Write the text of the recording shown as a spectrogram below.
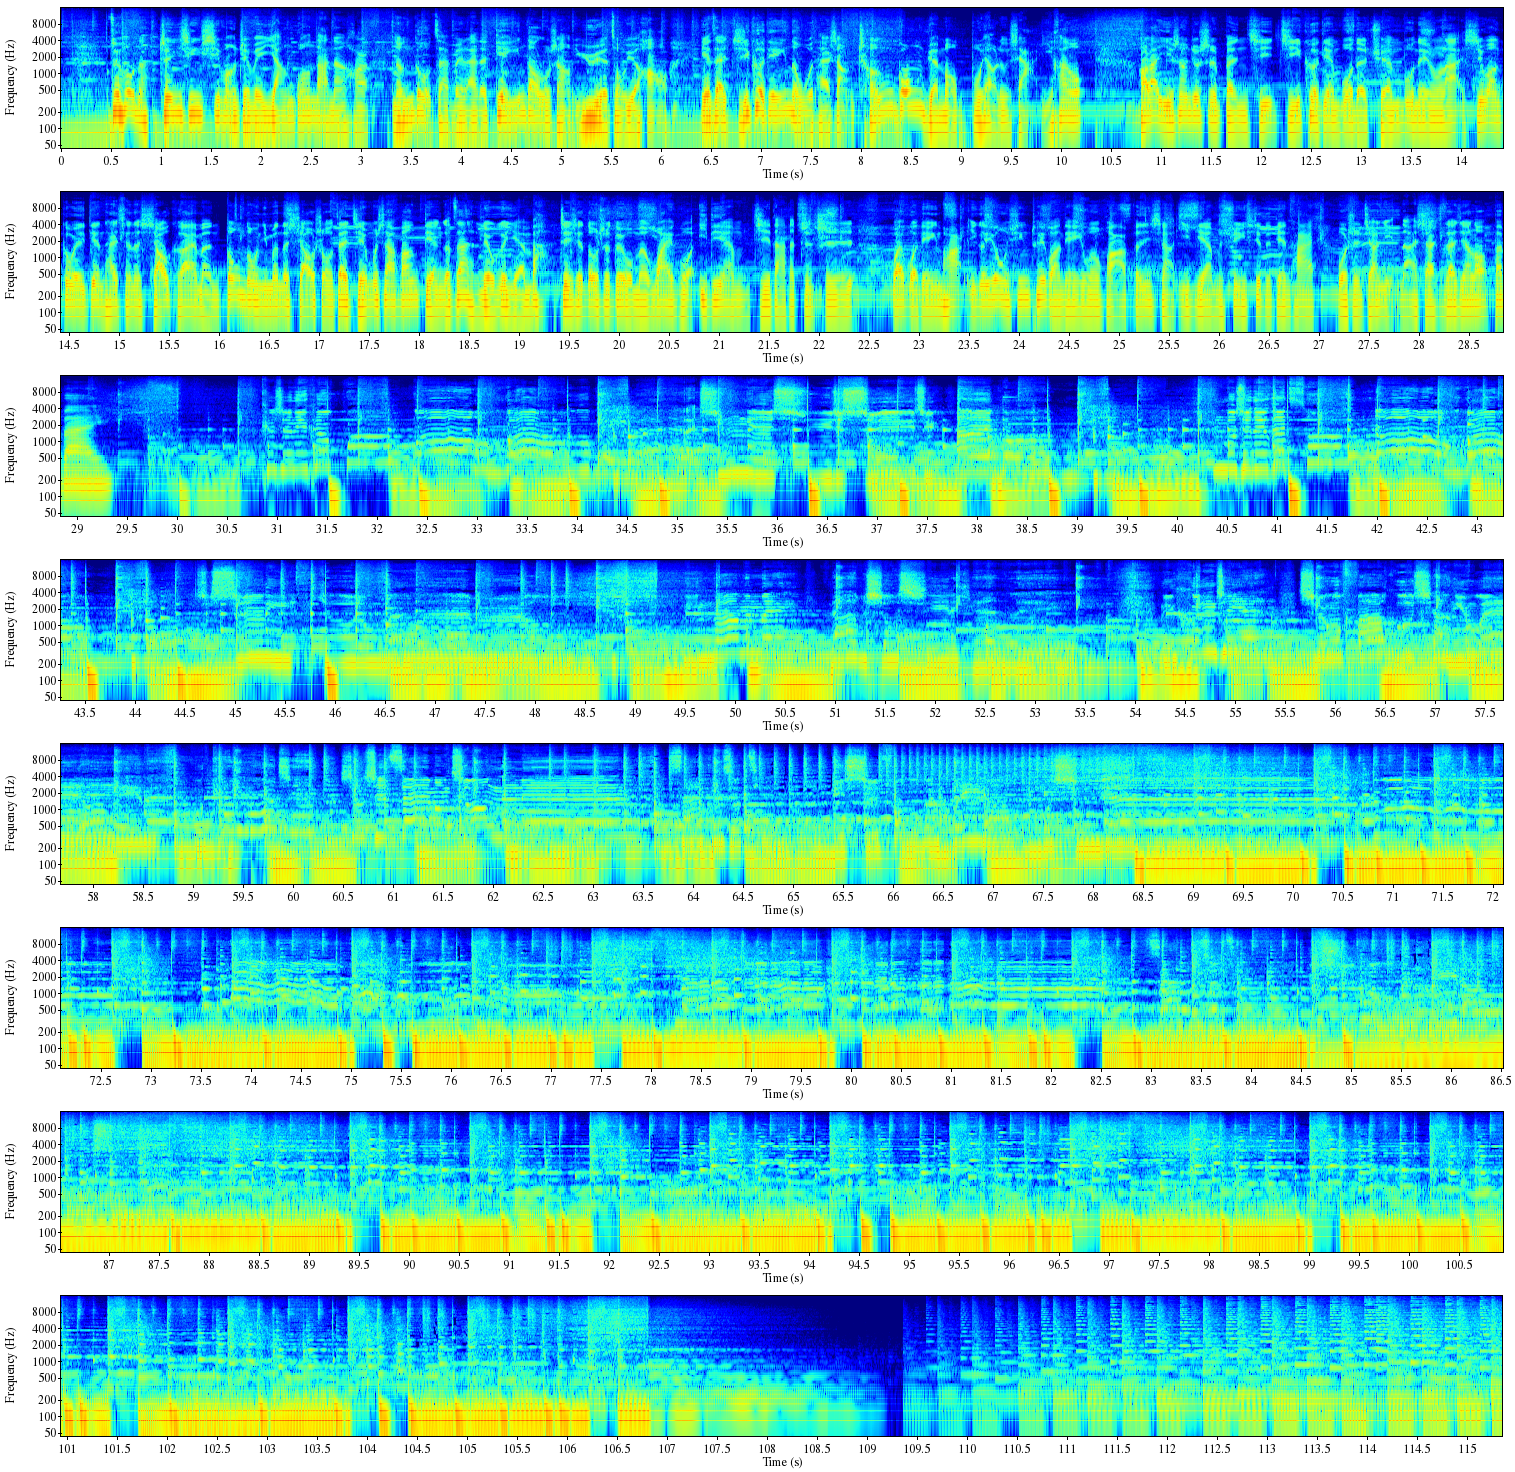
最后呢，真心希望这位阳光大男孩能够在未来的电音道路上越走越好，也在极客电音的舞台上成功圆梦，不要留下遗憾哦。好了，以上就是本期极客电波的全部内容了。希望各位电台前的小可爱们动动你们的小手，在节目下方点个赞，留个言吧，这些都是对我们歪果 EDM 极大的支持。歪果电音趴，一个用心推广电影文化、分享 EDM 讯息的电台。我是 Johnny，那下期再见喽，拜拜。无法互相依偎，我看不见，像是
